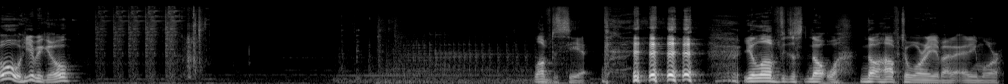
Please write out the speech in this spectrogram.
Oh, here we go. Love to see it. you love to just not not have to worry about it anymore.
